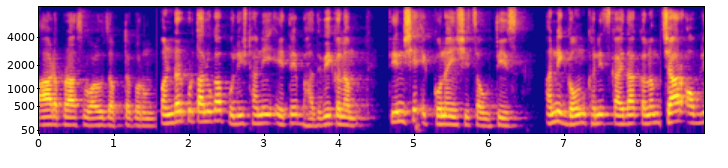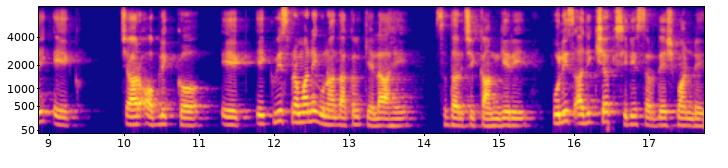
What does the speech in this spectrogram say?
आठ ब्रास वाळू जप्त करून पंढरपूर तालुका पोलीस ठाणे येथे भादवी कलम तीनशे एकोणऐंशी चौतीस आणि गौण खनिज कायदा कलम चार ऑब्लिक एक चार ऑब्लिक क एक एकवीस प्रमाणे गुन्हा दाखल केला आहे. सदरची कामगिरी पोलीस अधीक्षक श्री सरदेश पांडे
